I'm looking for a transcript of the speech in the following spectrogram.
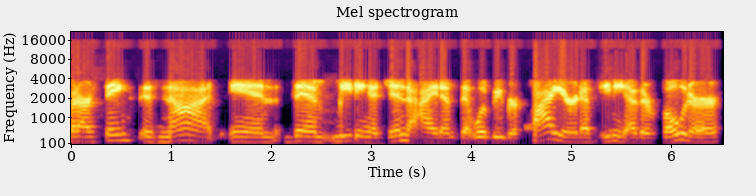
But our thanks is not in them meeting agenda items that would be required of any other voter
